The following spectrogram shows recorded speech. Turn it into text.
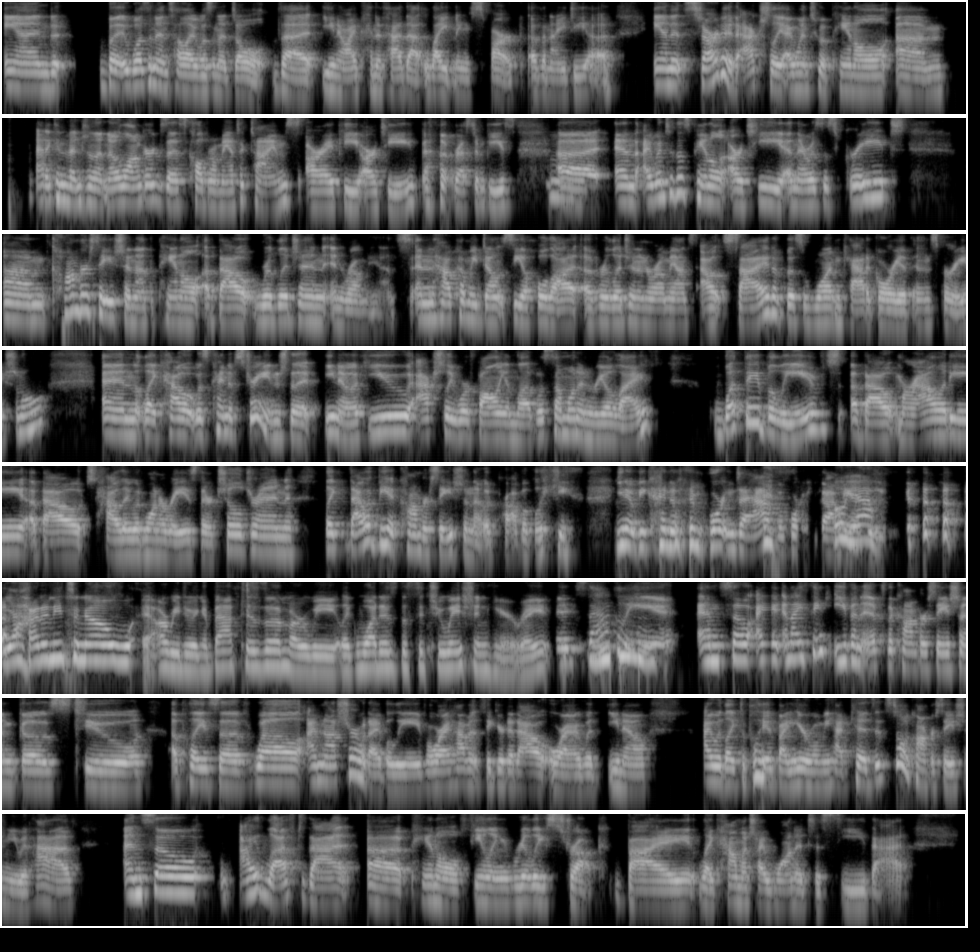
And but it wasn't until I was an adult that, you know, I kind of had that lightning spark of an idea. And it started actually, I went to a panel um, at a convention that no longer exists called Romantic Times, RIP RT, rest in peace. Mm. Uh, and I went to this panel at RT, and there was this great um, conversation at the panel about religion and romance and how come we don't see a whole lot of religion and romance outside of this one category of inspirational and like how it was kind of strange that you know if you actually were falling in love with someone in real life what they believed about morality, about how they would want to raise their children, like that would be a conversation that would probably, you know, be kind of important to have before you got oh, married. Yeah. yeah. kind of need to know are we doing a baptism? Are we like what is the situation here, right? Exactly. Mm-hmm. And so I and I think even if the conversation goes to a place of, well, I'm not sure what I believe, or I haven't figured it out, or I would, you know, I would like to play it by ear when we had kids, it's still a conversation you would have. And so I left that uh, panel feeling really struck by like how much I wanted to see that.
